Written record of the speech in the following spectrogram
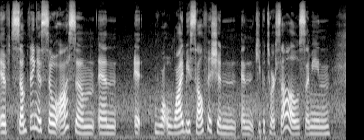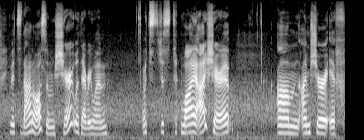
if something is so awesome and it why be selfish and, and keep it to ourselves? I mean, if it's that awesome, share it with everyone it's just why I share it. Um, I'm sure if,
